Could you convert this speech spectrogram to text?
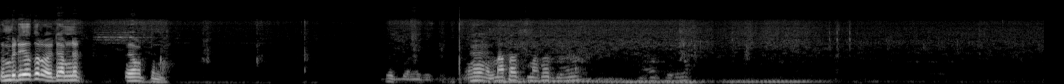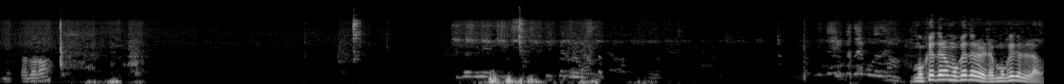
তুমি ভিডিও ধরো এটা আপনি ইয়ে করতো না হ্যাঁ মাথা মাথা ধরে ধরে মুখে ধরো মুখে ধরো এটা মুখে ধরে লাও।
